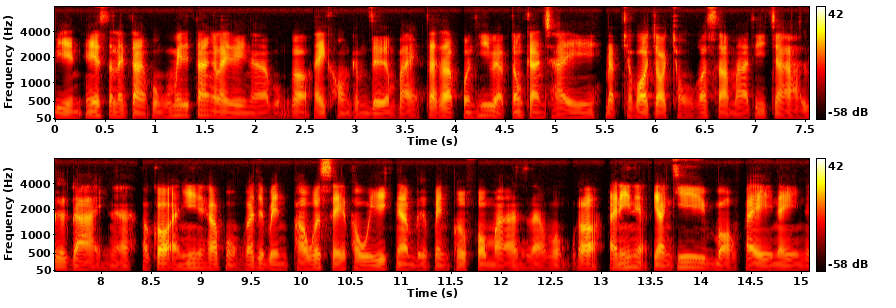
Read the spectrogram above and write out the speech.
DNS อะไรต่างผมก็ไม่ได้ตั้งอะไรเลยนะ ผมก็ใช้ของเดิมๆไป แต่สำหรับคนที่แบบต้องการใช้แบบเฉพาะจาะจงก็สามารถที่จะเลือกได้นะแล้วก็อันนี้นะครับผมก็จะเป็น power save per week นะครับหรือเป็น performance นะผมก็อันนี้เนี่ยอย่างที่บอกไปในใน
